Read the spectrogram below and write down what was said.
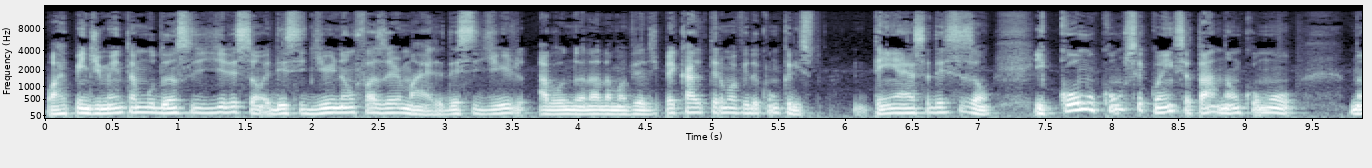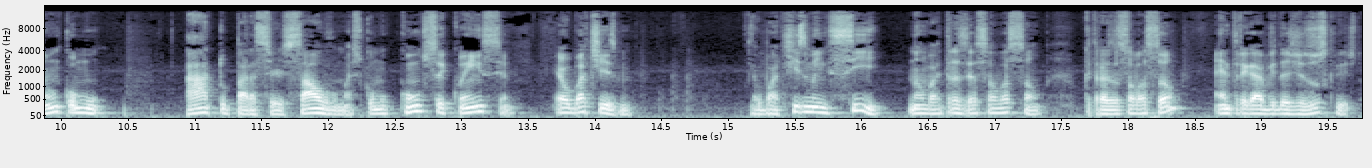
O arrependimento é mudança de direção, é decidir não fazer mais, é decidir abandonar uma vida de pecado e ter uma vida com Cristo. Tenha essa decisão. E como consequência, tá? Não como não como ato para ser salvo, mas como consequência é o batismo. O batismo em si não vai trazer a salvação. O que traz a salvação é entregar a vida a Jesus Cristo.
